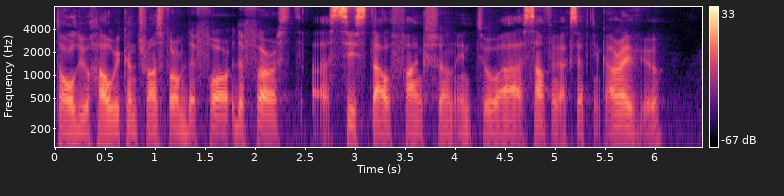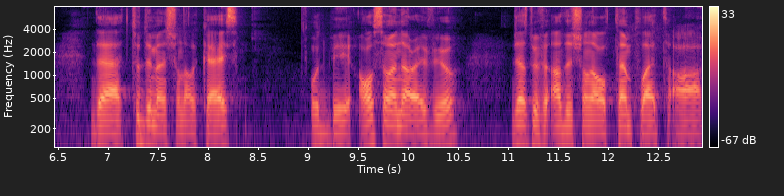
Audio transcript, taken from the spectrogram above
told you how we can transform the, for, the first uh, C-style function into uh, something accepting array view, the two-dimensional case would be also an array view, just with an additional template uh,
